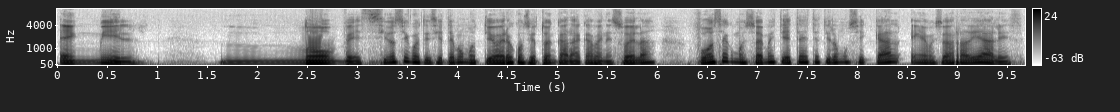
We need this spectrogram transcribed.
En 1957, por motivo de varios conciertos en Caracas, Venezuela, Fonse comenzó a emitir este, este estilo musical en emisoras radiales.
